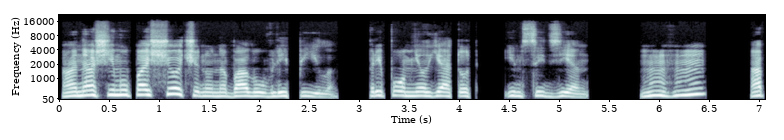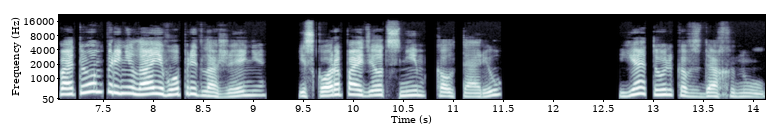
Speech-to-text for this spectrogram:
Она ж ему пощечину на балу влепила, припомнил я тот инцидент. Угу. А потом приняла его предложение и скоро пойдет с ним к алтарю. Я только вздохнул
